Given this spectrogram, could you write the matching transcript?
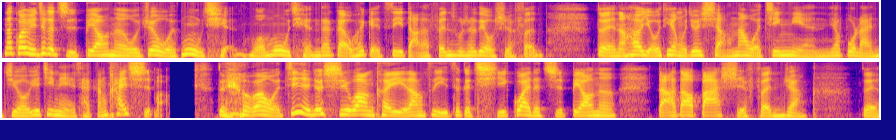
那关于这个指标呢，我觉得我目前我目前大概我会给自己打的分数是六十分。对，然后有一天我就想，那我今年要不然就因为今年也才刚开始嘛。对，要不然我今年就希望可以让自己这个奇怪的指标呢达到八十分这样。对，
